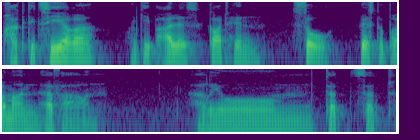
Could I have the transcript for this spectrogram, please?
praktiziere und gib alles Gott hin. So wirst du Brahman erfahren. Hariom Tat Sat.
